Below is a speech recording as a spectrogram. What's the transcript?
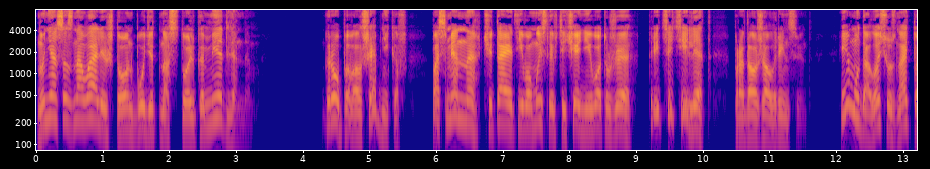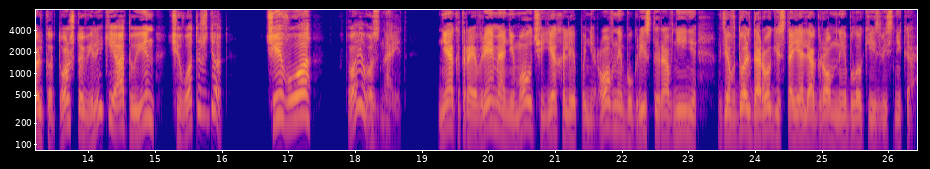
но не осознавали, что он будет настолько медленным. Группа волшебников посменно читает его мысли в течение вот уже тридцати лет, продолжал Ринсвинд. Им удалось узнать только то, что великий Атуин чего-то ждет. Чего? Кто его знает? Некоторое время они молча ехали по неровной бугристой равнине, где вдоль дороги стояли огромные блоки известняка.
